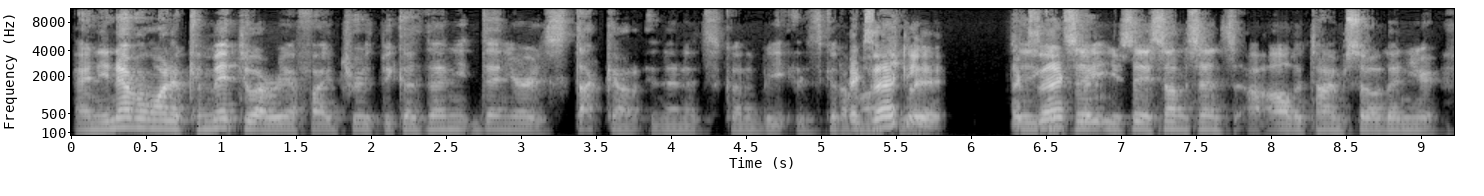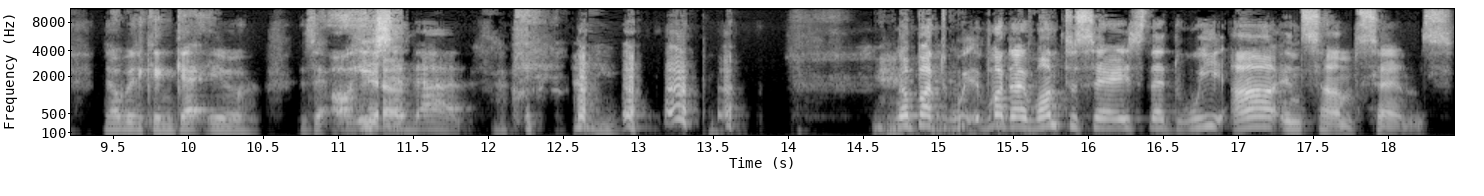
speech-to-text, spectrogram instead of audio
And you never want to commit to a reified truth because then then you're stuck out, and then it's going to be it's going to exactly. So exactly. You, say, you say some sense all the time, so then you nobody can get you and say, "Oh, he yeah. said that." no, but we, what I want to say is that we are, in some sense,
